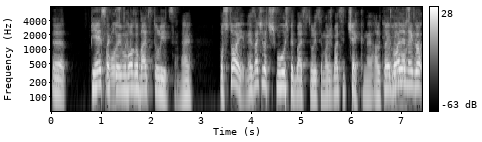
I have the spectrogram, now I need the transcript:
e, pjesak koji mu mogu baciti u lice. Ne? Postoji, ne znači da ćeš mu uspjeti baciti u lice, moraš baciti ček, ne? ali to je bolje nego,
